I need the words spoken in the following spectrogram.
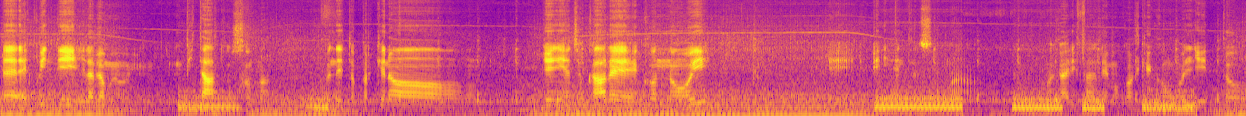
Eh, e quindi l'abbiamo invitato insomma, abbiamo detto perché no vieni a giocare con noi? E, e niente insomma, magari faremo qualche convoglietto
